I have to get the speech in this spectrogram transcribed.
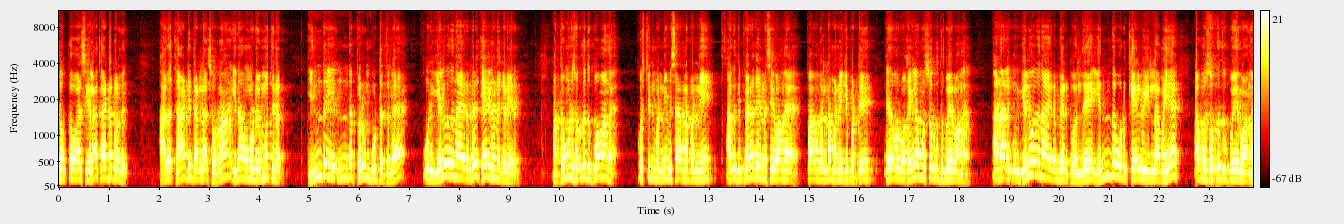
சொர்க்கவாசிகளாக காட்டப்படுது. அதை காட்டிட்டு அல்லா சொல்கிறான் இதான் உன்னுடைய உம்மத்தினர். இந்த இந்த பெரும் கூட்டத்தில் ஒரு எழுபதுனாயிரம் பேர் கேள்வி கணக்கு கிடையாது. மற்றவங்களும் சொர்க்கத்துக்கு போவாங்க. கொஸ்டின் பண்ணி விசாரணை பண்ணி அதுக்கு பிறகு என்ன செய்வாங்க? பாவங்கள்லாம் மன்னிக்கப்பட்டு ஏதோ ஒரு வகையில் அவங்க சொர்க்கத்துக்கு போயிடுவாங்க ஆனால் ஒரு எழுபதனாயிரம் பேருக்கு வந்து எந்த ஒரு கேள்வி இல்லாமையே அவங்க சொர்க்கத்துக்கு போயிடுவாங்க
